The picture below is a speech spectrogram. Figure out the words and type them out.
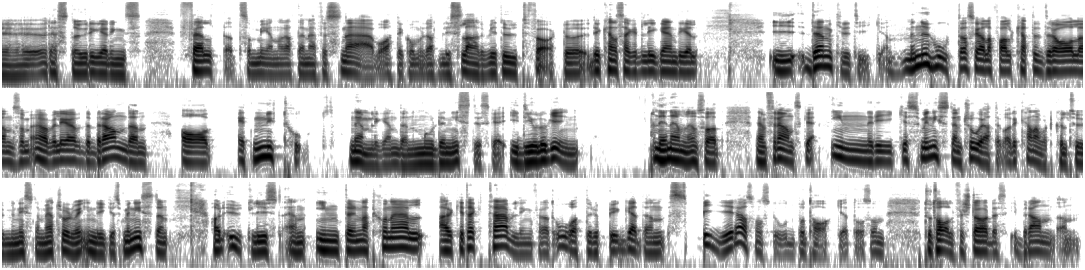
restaureringsfältet som menar att den är för snäv och att det kommer att bli slarvigt utfört. Och det kan säkert ligga en del i den kritiken. Men nu hotas i alla fall katedralen som överlevde branden av ett nytt hot, nämligen den modernistiska ideologin. Det är nämligen så att den franska inrikesministern, tror jag att det var, det kan ha varit kulturministern, men jag tror det var inrikesministern, har utlyst en internationell arkitekttävling för att återuppbygga den spira som stod på taket och som totalförstördes i branden.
